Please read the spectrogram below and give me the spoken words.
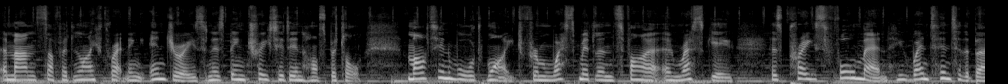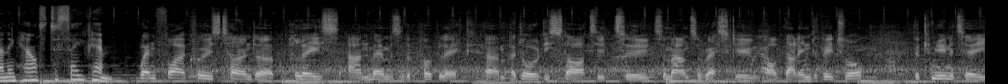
A man suffered life threatening injuries and is being treated in hospital. Martin Ward White from West Midlands Fire and Rescue has praised four men who went into the burning house to save him. When fire crews turned up, police and members of the public um, had already started to, to mount a rescue of that individual. The community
